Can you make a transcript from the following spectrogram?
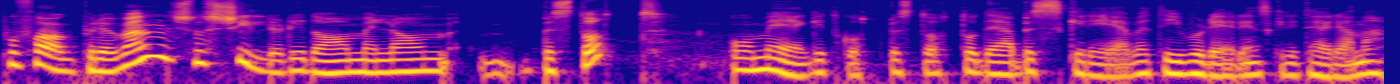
På fagprøven så skiller de da mellom bestått og meget godt bestått, og det er beskrevet i vurderingskriteriene.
